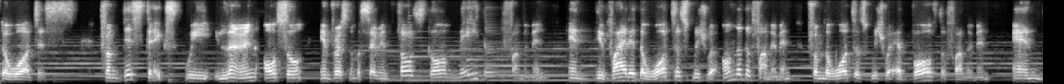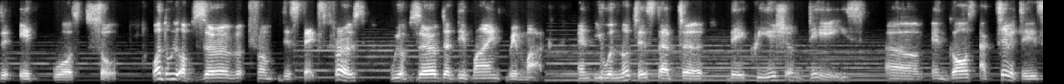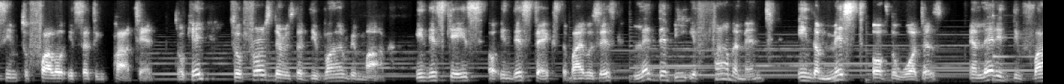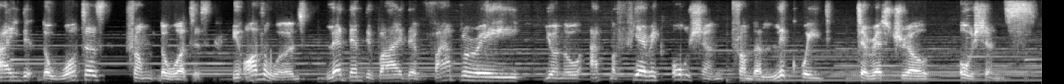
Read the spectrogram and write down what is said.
the waters. From this text, we learn also in verse number seven thus God made the firmament and divided the waters which were under the firmament from the waters which were above the firmament, and it was so. What do we observe from this text? First, we observe the divine remark. And you will notice that uh, the creation days um, and God's activities seem to follow a certain pattern. Okay? So, first, there is the divine remark. In this case, or in this text, the Bible says, Let there be a firmament in the midst of the waters, and let it divide the waters from the waters. In other words, let them divide the vapory you know, atmospheric ocean from the liquid terrestrial oceans.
